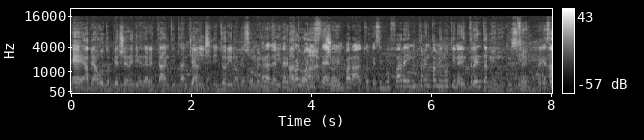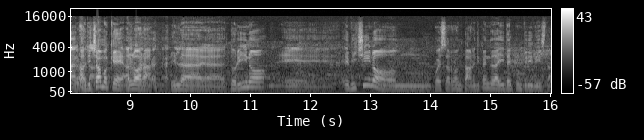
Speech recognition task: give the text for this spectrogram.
e abbiamo avuto il piacere di vedere tanti tanti Certo. amici di Torino che sono venuti Guardate, per a colpa di trovarci. Steno ho imparato che si può fare in 30 minuti netti. in 30 minuti, sì. Sì. Sei No, diciamo che allora il eh, Torino è, è vicino, mh, può essere lontano, dipende dai, dai punti di vista.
